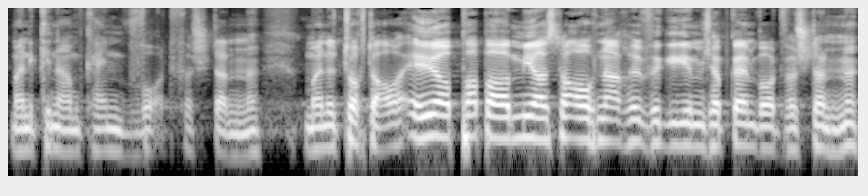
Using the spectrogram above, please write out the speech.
Meine Kinder haben kein Wort verstanden. Ne? Meine Tochter auch, ey ja, Papa, mir hast du auch Nachhilfe gegeben, ich habe kein Wort verstanden. Ne?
